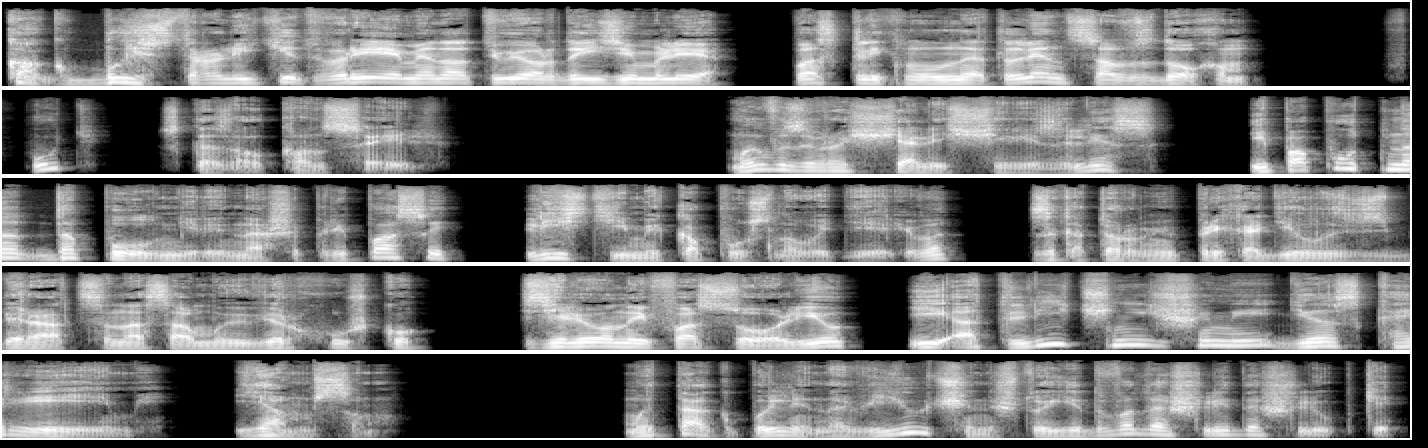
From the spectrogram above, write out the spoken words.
«Как быстро летит время на твердой земле!» — воскликнул Нетленд со вздохом. «В путь?» — сказал консель. Мы возвращались через лес и попутно дополнили наши припасы листьями капустного дерева, за которыми приходилось взбираться на самую верхушку, зеленой фасолью и отличнейшими диаскореями, ямсом. Мы так были навьючены, что едва дошли до шлюпки,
